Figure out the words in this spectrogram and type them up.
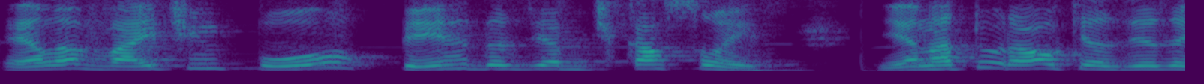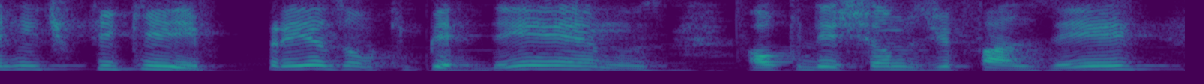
ela vai te impor perdas e abdicações. E é natural que às vezes a gente fique preso ao que perdemos, ao que deixamos de fazer,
